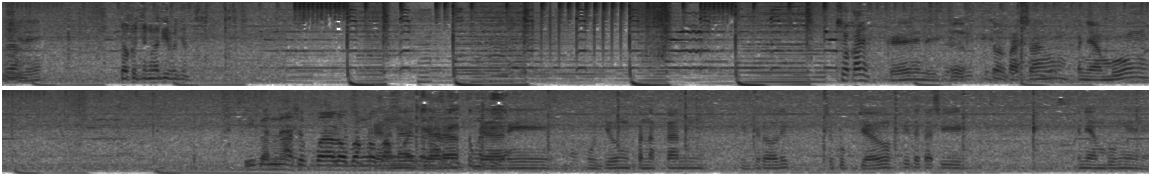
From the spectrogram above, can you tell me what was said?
Ya. ini. Sok kenceng lagi Pak Sok aja. Oke, ini sok. pasang penyambung Ini kan masuk ke lubang-lubang jarak ya. dari ujung penekan hidrolik cukup jauh kita kasih penyambungnya ya.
